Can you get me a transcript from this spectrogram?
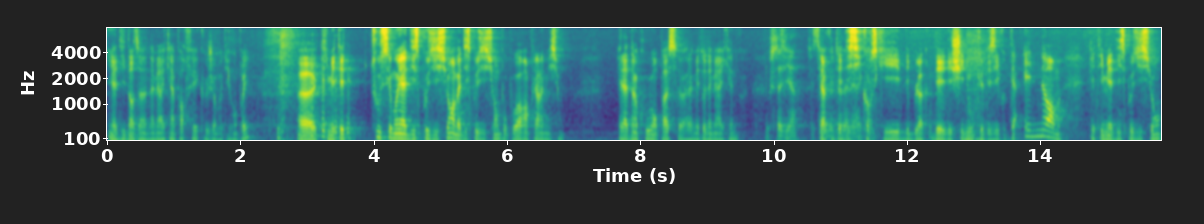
Il a dit dans un américain parfait, que j'ai à moitié compris, euh, qui mettait tous ses moyens à disposition, à ma disposition, pour pouvoir remplir la mission. Et là, d'un coup, on passe à la méthode américaine. C'est-à-dire C'est-à-dire que des Sikorsky, des, blocs, des, des Chinook, des hélicoptères énormes qui étaient mis à disposition.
